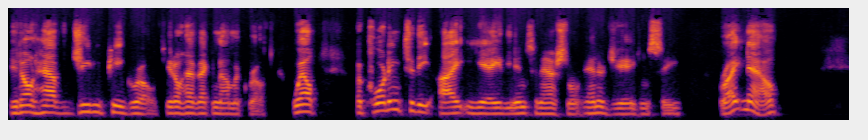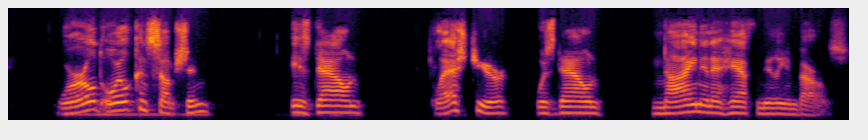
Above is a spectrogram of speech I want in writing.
you don't have GDP growth, you don't have economic growth. Well, according to the IEA, the International Energy Agency, right now, world oil consumption is down, last year was down nine and a half million barrels.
